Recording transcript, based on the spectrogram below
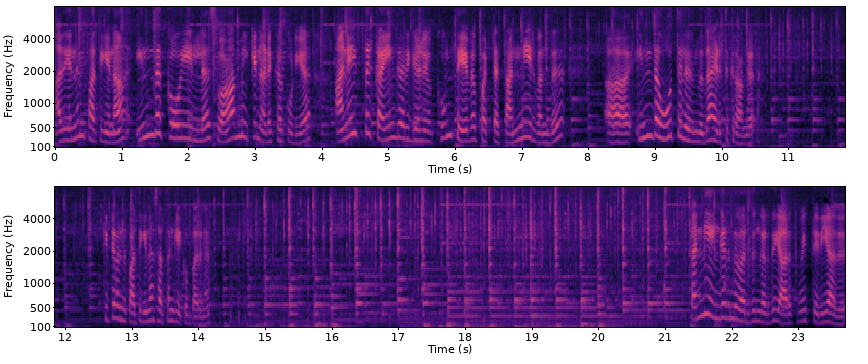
அது என்னன்னு பார்த்தீங்கன்னா இந்த கோயிலில் சுவாமிக்கு நடக்கக்கூடிய அனைத்து கைங்கறிகளுக்கும் தேவைப்பட்ட தண்ணீர் வந்து ஆஹ், இந்த ஊத்திலிருந்து தான் எடுத்துக்கிறாங்க. கிட்ட வந்து பார்த்தீங்கன்னா சத்தம் கேட்கும் பாருங்க. தண்ணி எங்கேருந்து வருதுங்கிறது யாருக்குமே தெரியாது.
